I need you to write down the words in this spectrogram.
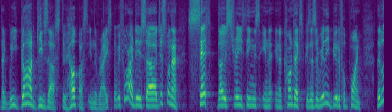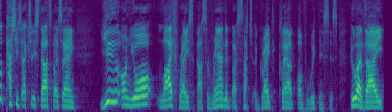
that we God gives us to help us in the race. But before I do so, I just want to set those three things in in a context because there's a really beautiful point. The little passage actually starts by saying, "You on your life race are surrounded by such a great cloud of witnesses. Who are they?"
